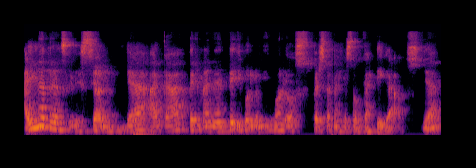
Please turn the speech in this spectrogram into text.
hay una transgresión ya acá permanente y por lo mismo los personajes son castigados, ¿ya?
